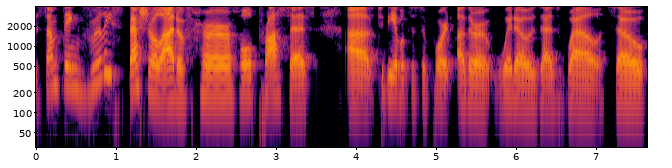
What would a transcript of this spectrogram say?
something really special out of her whole process uh, to be able to support other widows as well. So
